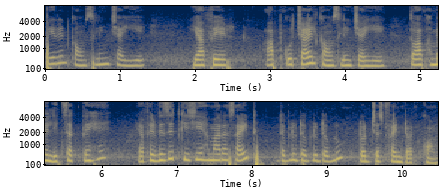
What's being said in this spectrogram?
पेरेंट काउंसलिंग चाहिए या फिर आपको चाइल्ड काउंसलिंग चाहिए तो आप हमें लिख सकते हैं या फिर विज़िट कीजिए हमारा site W W W dot just fine dot com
